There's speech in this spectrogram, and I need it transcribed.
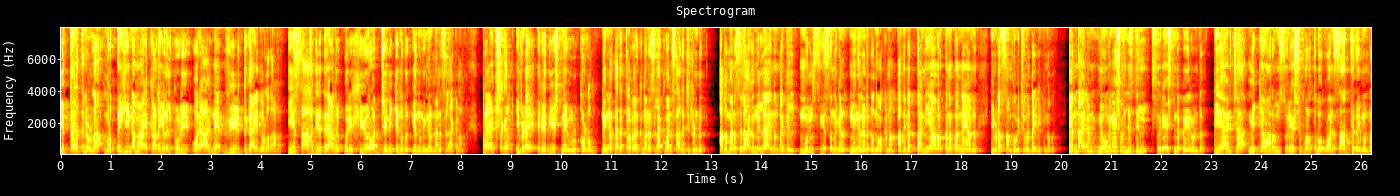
ഇത്തരത്തിലുള്ള വൃത്തിഹീനമായ കളികളിൽ കൂടി ഒരാളിനെ വീഴ്ത്തുക എന്നുള്ളതാണ്. ഈ സാഹചര്യത്തിലാണ് ഒരു ഹീറോ ജനിക്കുന്നത് എന്ന് നിങ്ങൾ മനസ്സിലാക്കണം. പ്രേക്ഷകർ ഇവിടെ രതീഷിനെ ഉൾക്കൊള്ളും. നിങ്ങൾക്കത് എത്ര പേർക്ക് മനസ്സിലാക്കുവാൻ സാധിച്ചിട്ടുണ്ട്? അത് മനസ്സിലാകുന്നില്ല എന്നുണ്ടെങ്കിൽ മുൻ സീസണുകൾ നിങ്ങൾ എടുത്തു നോക്കണം. അതിന്റെ തനിയാവർത്തനം തന്നെയാണ് ഇവിടെ സംഭവിച്ചുകൊണ്ടേയിരിക്കുന്നത്. എന്തായാലും നോമിനേഷൻ ലിസ്റ്റിൽ സുരേഷിന്റെ പേരുണ്ട്. ഈ ആഴ്ച മിക്കവാറും സുരേഷ് പുറത്തു പോകുവാൻ സാധ്യതയുമുണ്ട്.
